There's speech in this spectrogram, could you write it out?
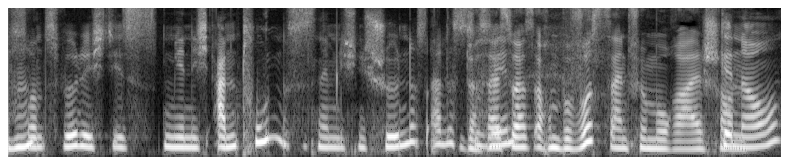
sonst würde ich dies mir nicht antun. Das ist nämlich nicht schön, das alles zu Das sehen. heißt, du hast auch ein Bewusstsein für Moral schon. Genau.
